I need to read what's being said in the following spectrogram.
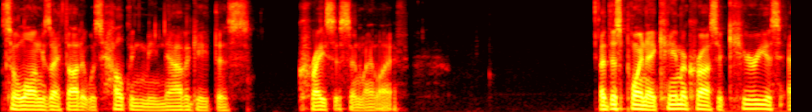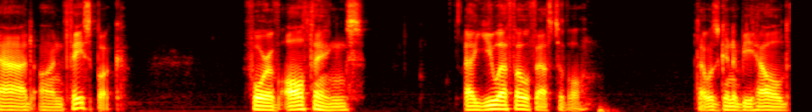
so long as I thought it was helping me navigate this crisis in my life. At this point, I came across a curious ad on Facebook for, of all things, a UFO festival that was going to be held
